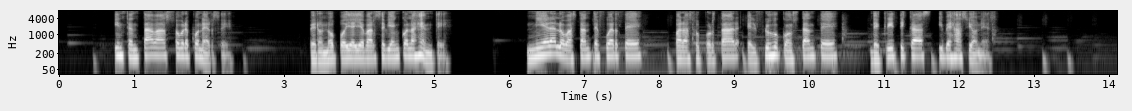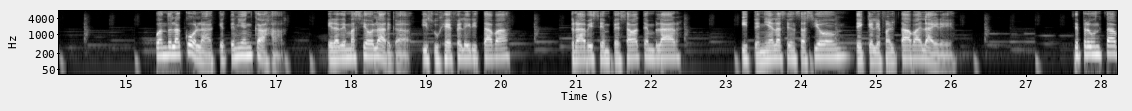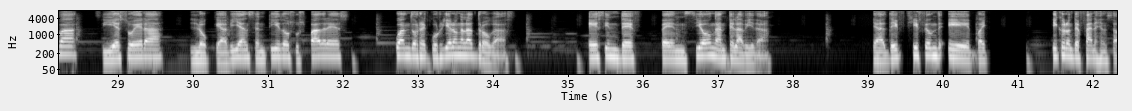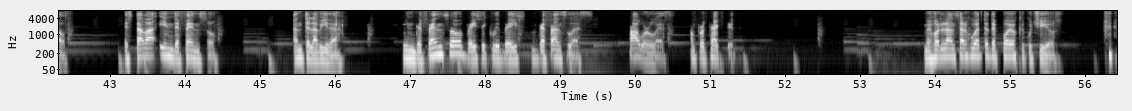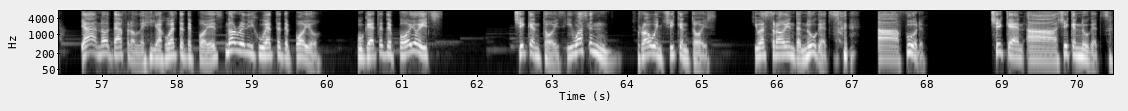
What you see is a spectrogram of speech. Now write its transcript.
intentaba sobreponerse, pero no podía llevarse bien con la gente, ni era lo bastante fuerte para soportar el flujo constante de críticas y vejaciones. Cuando la cola que tenía en caja era demasiado larga y su jefe le gritaba, Travis empezaba a temblar y tenía la sensación de que le faltaba el aire. Se preguntaba si eso era lo que habían sentido sus padres cuando recurrieron a las drogas. Es indefensión ante la vida. Yeah, he eh, like he couldn't defend himself. Estaba indefenso ante la vida. Indefenso, basically based, defenseless, powerless, unprotected. Mejor lanzar juguetes de pollo que cuchillos. yeah, no, definitely. Yeah, juguetes de pollo. It's not really juguetes de pollo. Juguetes de pollo, it's chicken toys. He wasn't throwing chicken toys. He was throwing the nuggets, uh, food. Chicken, uh, chicken nuggets.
